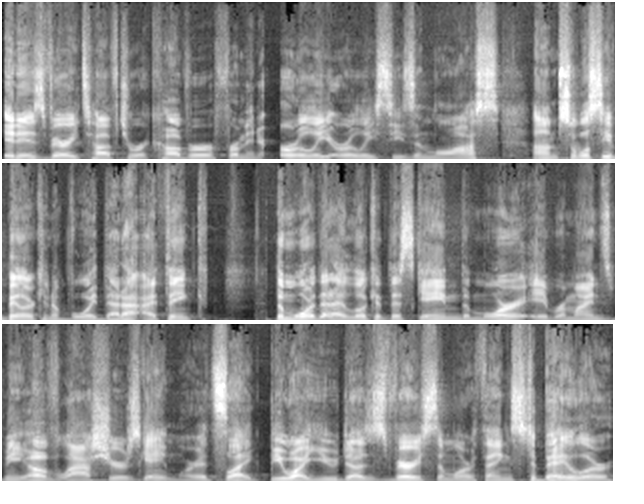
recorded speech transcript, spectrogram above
it is very tough to recover from an early early season loss. Um, so we'll see if Baylor can avoid that. I, I think the more that I look at this game, the more it reminds me of last year's game, where it's like BYU does very similar things to Baylor,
